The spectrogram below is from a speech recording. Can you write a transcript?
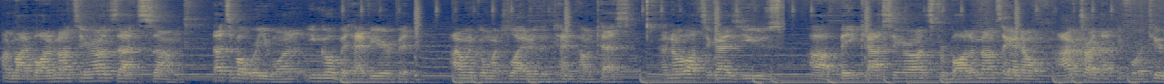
on my bottom bouncing rods. That's um, that's about where you want it. You can go a bit heavier, but I wouldn't go much lighter than 10 pound test. I know lots of guys use uh, bait casting rods for bottom bouncing. I know I've tried that before too.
